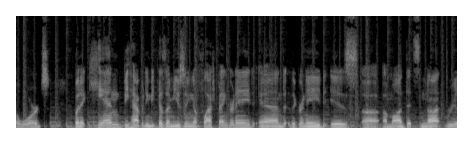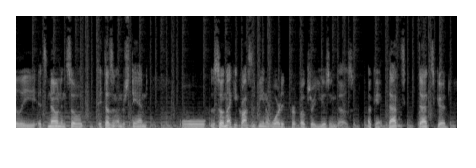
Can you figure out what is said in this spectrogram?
awards, but it can be happening because I'm using a flashbang grenade, and the grenade is uh, a mod that's not really it's known, and so it doesn't understand so Nike Cross is being awarded for folks who are using those. Okay, that's that's good.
